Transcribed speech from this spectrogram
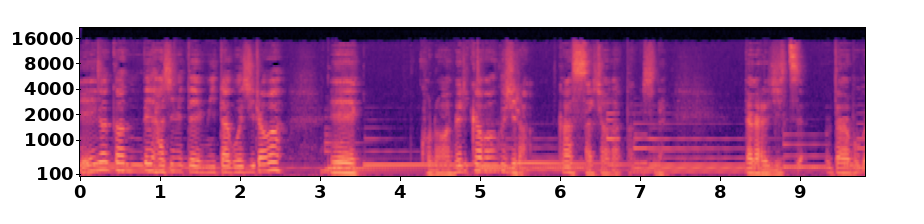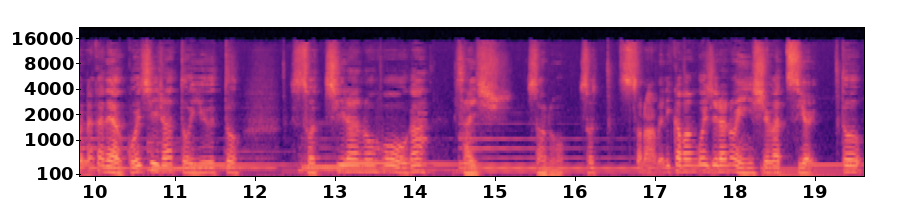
映画館で初めて見たゴジラは、えー、このアメリカ版ゴジラが最初だったんですねだから実だから僕の中ではゴジラというとそちらの方が最初そのそそのアメリカ版ゴジラの印象が強いと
